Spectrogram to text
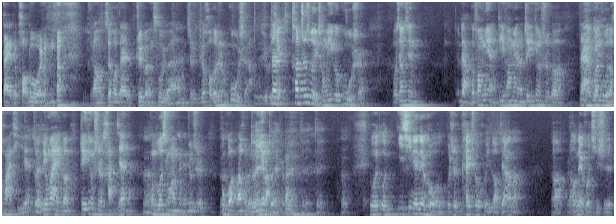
带着跑路什么的，然后最后再追本溯源，就是有好多这种故事啊。但是它之所以成为一个故事，我相信两个方面，第一方面呢，这一定是个大家关注的话题，对另外一个这一定是罕见的，更嗯，多情况肯定就是不管了或者对迷了，对是吧？对对对，嗯，我我一七年那会儿，我不是开车回老家嘛，啊，然后那会儿其实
